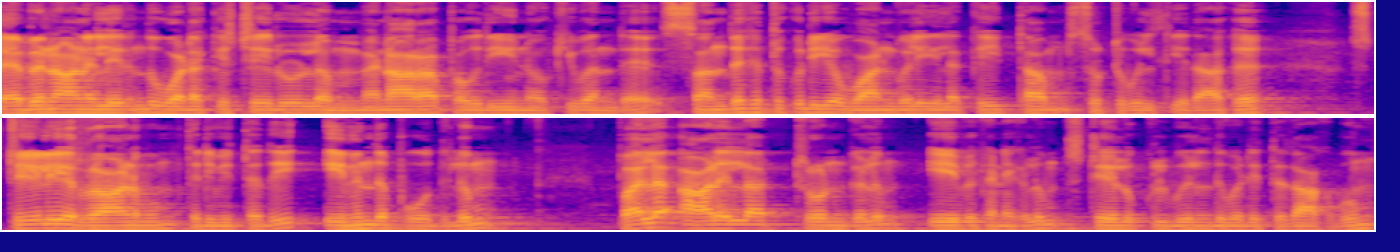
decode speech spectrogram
லெபனானிலிருந்து வடக்கு இஸ்ரேலில் உள்ள மெனாரா பகுதியை நோக்கி வந்த சந்தேகத்துக்குரிய வான்வெளி இலக்கை தாம் சுட்டு வீழ்த்தியதாக ஸ்ட்ரேலிய இராணுவம் தெரிவித்தது. இருந்த போதிலும் பல ஆளில்லா ட்ரோன்களும் ஏவுகணைகளும் இஸ்ரேலுக்குள் வீழ்ந்து வெடித்ததாகவும்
